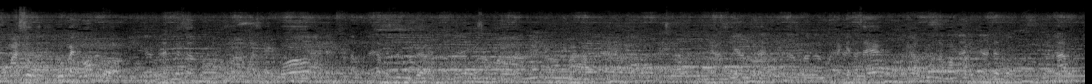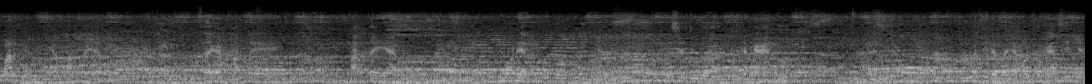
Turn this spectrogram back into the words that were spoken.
Mau masuk gue pengen ngobrol. Tidak banyak kontroversinya.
